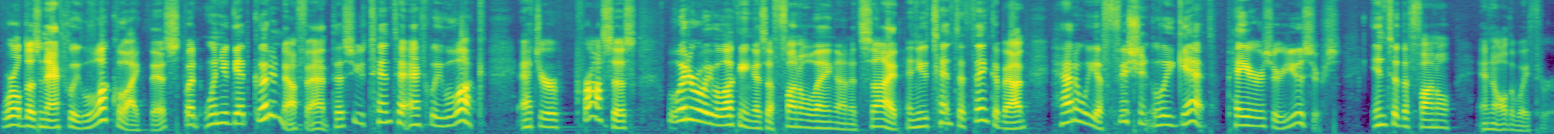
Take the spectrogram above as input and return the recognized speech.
world doesn't actually look like this, but when you get good enough at this, you tend to actually look at your process literally looking as a funnel laying on its side, and you tend to think about how do we efficiently get payers or users into the funnel and all the way through.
